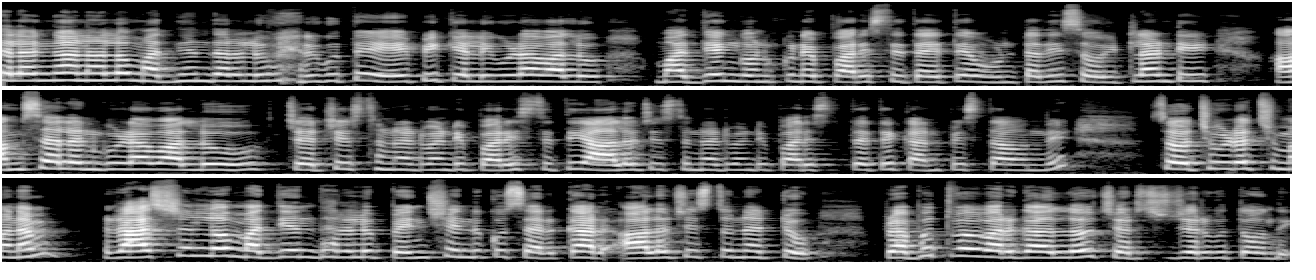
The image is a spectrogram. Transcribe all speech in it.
తెలంగాణలో మద్యం ధరలు పెరిగితే ఏపీకి వెళ్ళి కూడా వాళ్ళు మద్యం కొనుక్కునే పరిస్థితి అయితే ఉంటుంది. సో ఇట్లాంటి అంశాలను కూడా వాళ్ళు చర్చిస్తున్నటువంటి పరిస్థితి ఆలోచిస్తున్నటువంటి పరిస్థితి అయితే కనిపిస్తూ ఉంది. సో చూడొచ్చు మనం. రాష్ట్రంలో మద్యం ధరలు పెంచేందుకు సర్కార్ ఆలోచిస్తున్నట్టు ప్రభుత్వ వర్గాల్లో చర్చ జరుగుతోంది.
